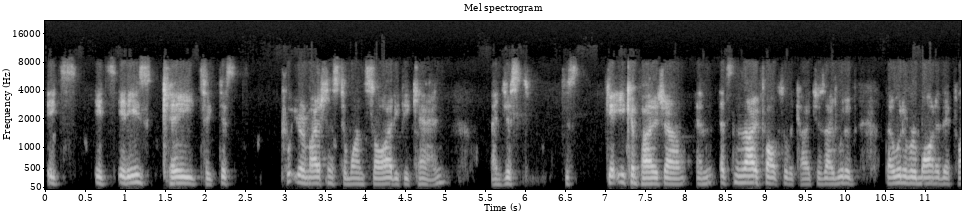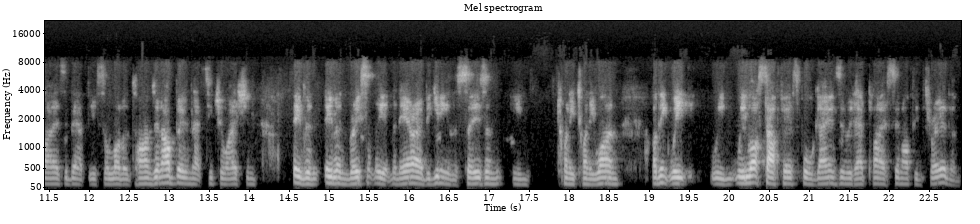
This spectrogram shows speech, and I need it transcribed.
it's it's it is key to just put your emotions to one side if you can, and just just get your composure. And it's no fault of the coaches. They would have they would have reminded their players about this a lot of times. And I've been in that situation even even recently at Monaro, beginning of the season in 2021. I think we we we lost our first four games and we'd had players sent off in three of them.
